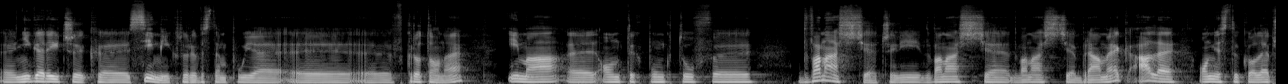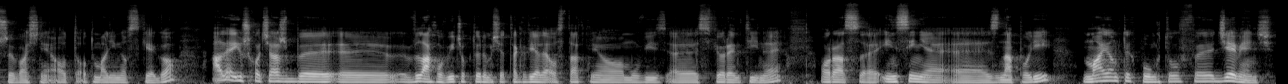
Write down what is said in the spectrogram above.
e, Nigeryjczyk e, Simi, który występuje e, w Crotone i ma on tych punktów 12, czyli 12, 12 bramek, ale on jest tylko lepszy właśnie od, od Malinowskiego. Ale już chociażby Wlachowicz, o którym się tak wiele ostatnio mówi z Fiorentiny oraz Insigne z Napoli, mają tych punktów 9.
